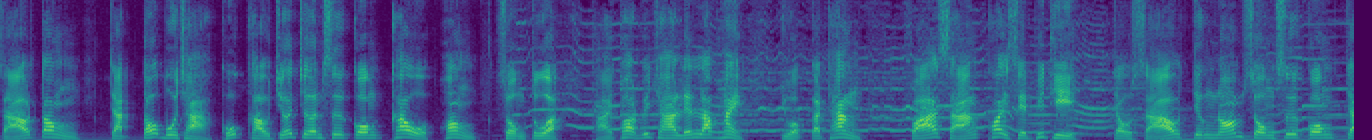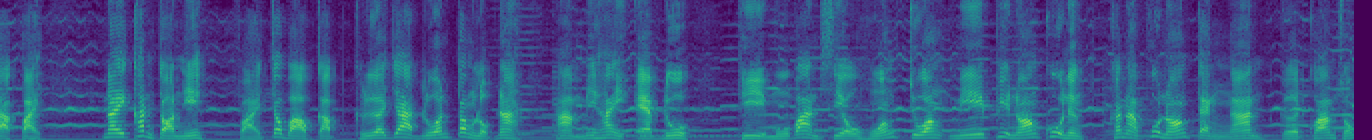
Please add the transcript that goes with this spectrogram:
สาวต้องจัดโต๊ะบูชาคุกเข่าเชื้อเชิญซือกงเข้าห้องส่งตัว ถ่ายทอดวิชาเล้นลับให้ จวบกระทั่งฝาสางค่อยเสร็จพิธี เจ้าสาวจึงน้อมส่งซือกงจากไป ในขั้นตอนนี้ฝ่ายเจ้าบ่าวกับเครือญาติล้วนต้องหลบหน้า ห้ามมิให้แอบดู ที่หมู่บ้านเสี่ยวหวงจวงมีพี่น้องคู่หนึ่ง ขณะผู้น้องแต่งงานเกิดความสง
